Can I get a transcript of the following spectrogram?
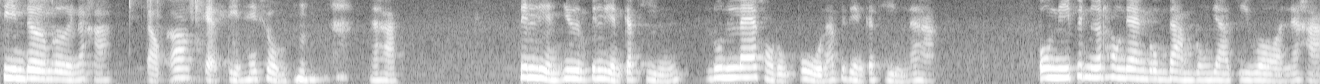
ซีนเดิมเลยนะคะแต่ก็แกะซีนให้ชมนะคะ เป็นเหรียญยืนเป็นเหรียญกระถิน รุ่นแรกของหลวงปู่นะ เป็นเหรียญกระถินนะคะ องค์นี้เป็นเนื้อทองแดงลมดำลงยาจีวรนนะคะ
